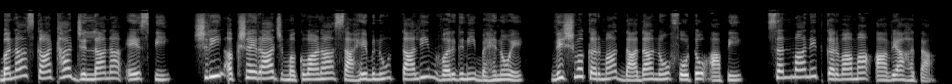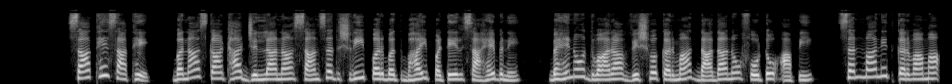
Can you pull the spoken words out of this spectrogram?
બનાસકાંઠા જિલ્લાના એસપી શ્રી અક્ષયરાજ મકવાણા સાહેબનું તાલીમ વર્ગની બહેનોએ વિશ્વકર્મા દાદાનો ફોટો આપી સન્માનિત કરવામાં આવ્યા હતા. સાથે સાથે બનાસકાંઠા જિલ્લાના સાંસદ શ્રી પરબતભાઈ પટેલ સાહેબને બહેનો દ્વારા વિશ્વકર્મા દાદાનો ફોટો આપી સન્માનિત કરવામાં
